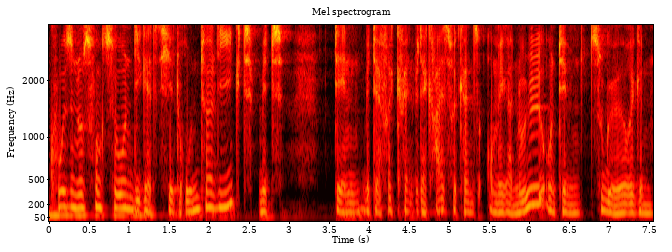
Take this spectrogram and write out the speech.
Cosinusfunktion, die jetzt hier drunter liegt mit, den, mit, der, Frequenz, mit der Kreisfrequenz Omega 0 und dem zugehörigen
